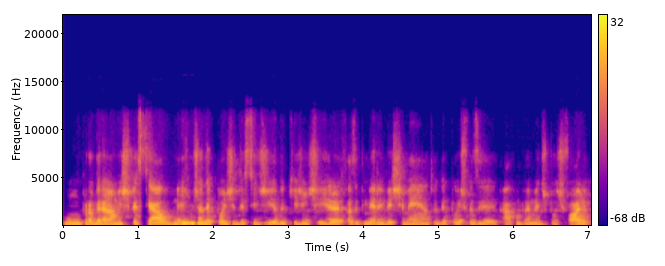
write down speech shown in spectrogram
um programa especial, mesmo já depois de decidido que a gente ia fazer primeiro investimento, depois fazer acompanhamento de portfólio,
